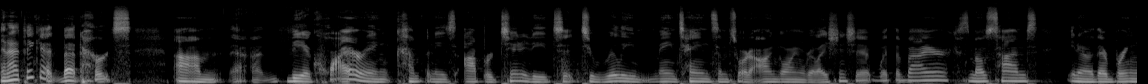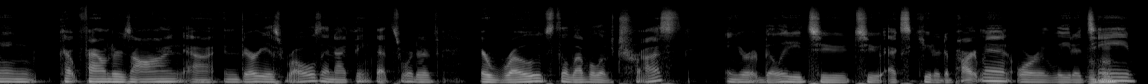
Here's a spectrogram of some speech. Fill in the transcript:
and I think that that hurts um, uh, the acquiring company's opportunity to to really maintain some sort of ongoing relationship with the buyer, because most times, you know, they're bringing co-founders on uh, in various roles, and I think that sort of erodes the level of trust and your ability to to execute a department or lead a team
